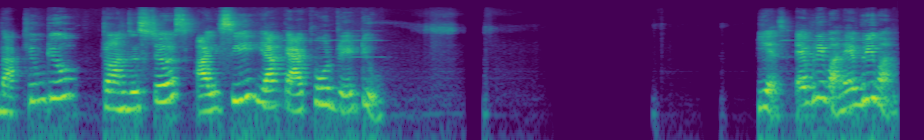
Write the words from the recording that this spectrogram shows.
वैक्यूम ट्यूब ट्रांजिस्टर्स आईसी या cathode ray tube yes, everyone everyone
